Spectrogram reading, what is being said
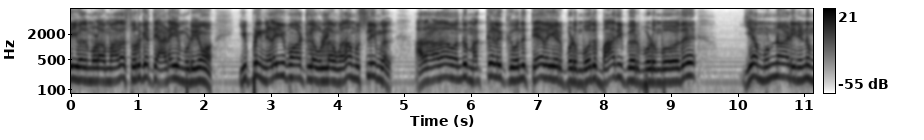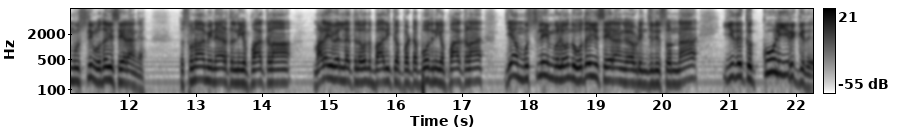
செய்வதன் மூலமாக சொர்க்கத்தை அடைய முடியும். இப்படி நிலைப்பாட்டில் உள்ளவங்க தான் முஸ்லீம்கள். அதனால தான் வந்து மக்களுக்கு வந்து தேவை ஏற்படும் போது பாதிப்பு ஏற்படும் போது ஏன் முன்னாடி நின்று முஸ்லீம் உதவி செய்கிறாங்க இந்த சுனாமி நேரத்தில் நீங்கள் பார்க்கலாம் மழை வெள்ளத்தில் வந்து பாதிக்கப்பட்ட போது நீங்கள் பார்க்கலாம் ஏன் முஸ்லீம்கள் வந்து உதவி செய்கிறாங்க அப்படின்னு சொல்லி சொன்னால் இதுக்கு கூலி இருக்குது.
